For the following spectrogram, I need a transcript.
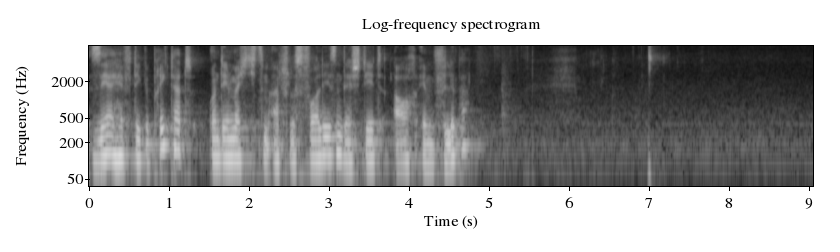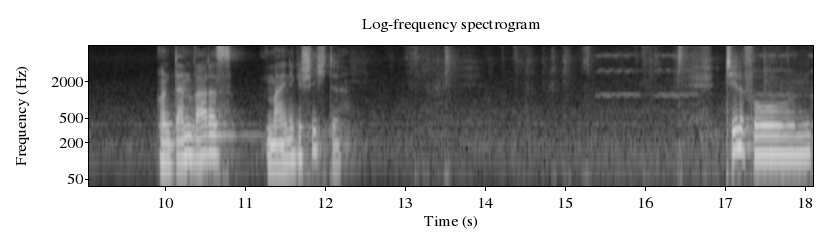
sehr heftig geprägt hat und den möchte ich zum Abschluss vorlesen. Der steht auch im Philippa. Und dann war das meine Geschichte. Telefon.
